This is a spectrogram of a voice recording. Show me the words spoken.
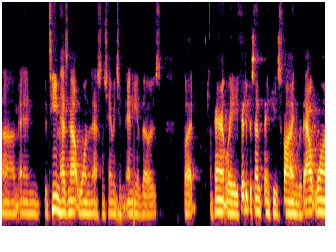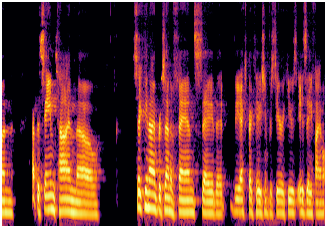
um, and the team has not won the national championship in any of those. But apparently, 50% think he's fine without one. At the same time, though, 69% of fans say that the expectation for Syracuse is a Final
